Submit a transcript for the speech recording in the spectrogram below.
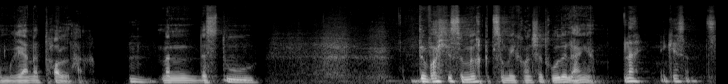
om rene tall her. Men det sto Det var ikke så mørkt som vi kanskje trodde lenge. Nei, ikke sant?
